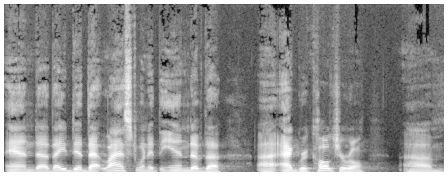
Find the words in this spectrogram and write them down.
And uh, they did that last one at the end of the uh, agricultural um,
